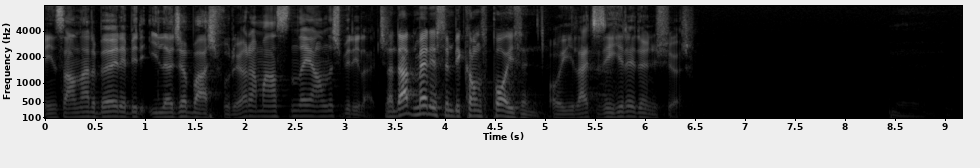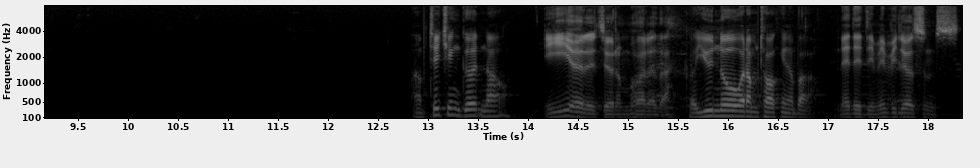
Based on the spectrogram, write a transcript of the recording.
İnsanlar böyle bir ilaca başvuruyor ama aslında yanlış bir ilaç. Now that medicine becomes poison. O ilaç zehire dönüşüyor. I'm teaching good now İyi öğretiyorum bu arada. you know what I'm talking about. Ne dediğimi biliyorsunuz.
